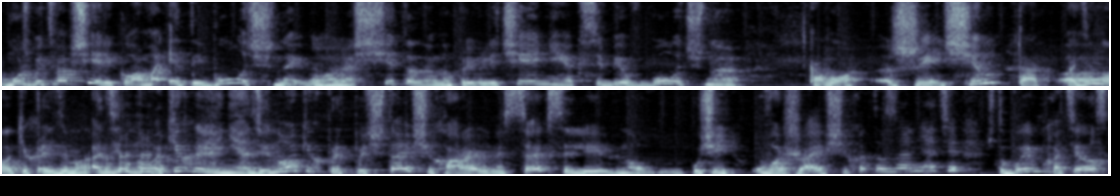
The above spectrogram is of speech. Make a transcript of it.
может быть, вообще реклама этой булочной была угу. рассчитана на привлечение к себе в булочную Кого? женщин. Так, одиноких, пред- видимо. Одиноких или не одиноких, предпочитающих оральный секс или, ну, очень уважающих это занятие, чтобы им хотелось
